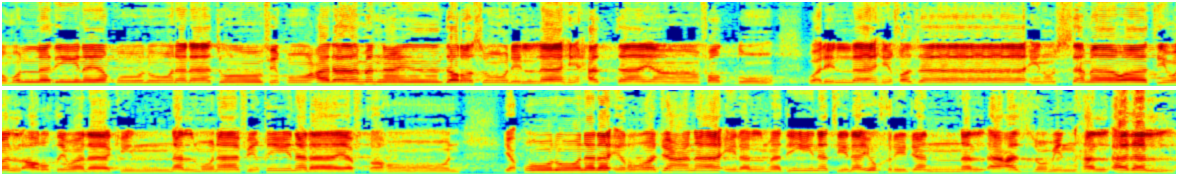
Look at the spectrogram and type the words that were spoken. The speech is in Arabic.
هم الذين يقولون لا تنفقوا على من عند رسول الله حتى ينفضوا ولله خزائن السماوات والأرض ولكن المنافقين لا يفقهون. يقولون لئن رجعنا إلى المدينة ليخرجن الأعز منها الأذل.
